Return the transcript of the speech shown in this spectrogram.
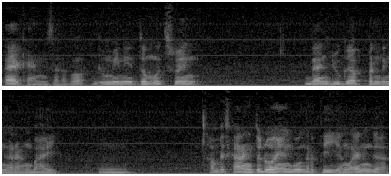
eh Cancer apa Gemini itu mood swing dan juga pendengar yang baik Hmm. sampai sekarang itu doang yang gue ngerti yang lain enggak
